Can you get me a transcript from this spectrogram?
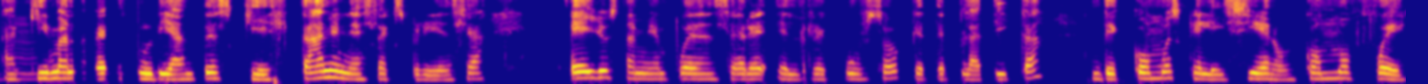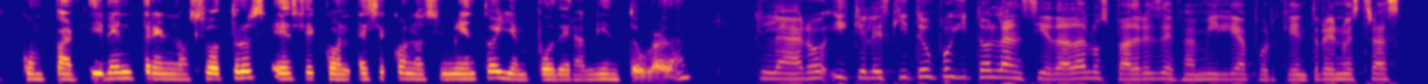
Aquí van a haber estudiantes que están en esa experiencia. Ellos también pueden ser el recurso que te platica de cómo es que le hicieron, cómo fue, compartir entre nosotros ese, con, ese conocimiento y empoderamiento, ¿verdad? Claro, y que les quite un poquito la ansiedad a los padres de familia, porque entre nuestras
